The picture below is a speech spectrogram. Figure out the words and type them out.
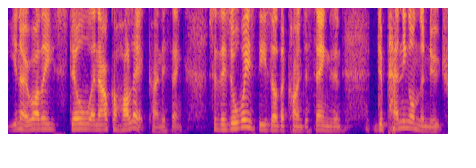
you know, are they still an alcoholic kind of thing? So there's always these other kinds of things, and depending on the nutrient,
